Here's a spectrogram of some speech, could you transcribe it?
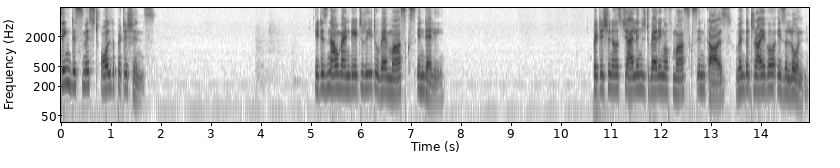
Singh dismissed all the petitions. It is now mandatory to wear masks in Delhi. Petitioners challenged wearing of masks in cars when the driver is alone.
